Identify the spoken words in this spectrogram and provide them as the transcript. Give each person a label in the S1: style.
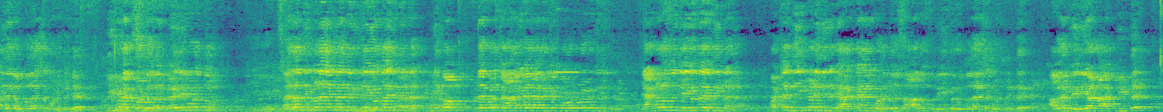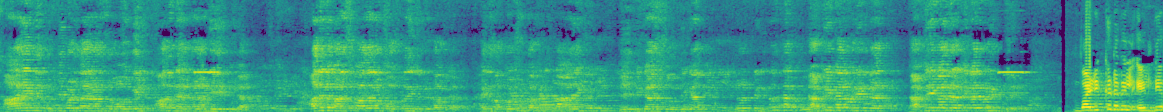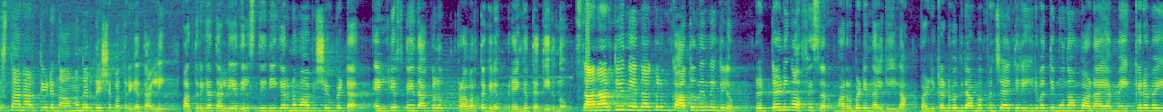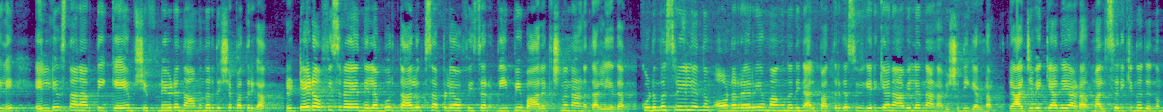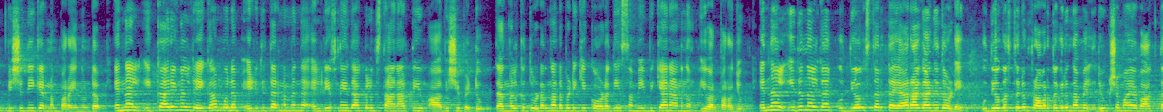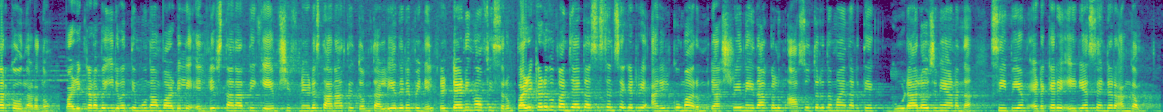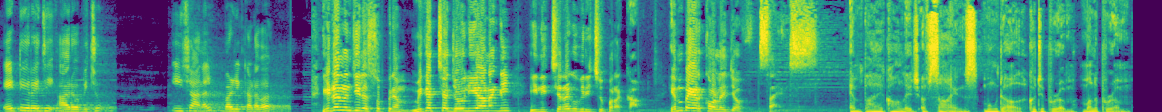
S1: ഇതെല്ലാം ഉപദേശം കൊടുത്തിട്ട് ഇവിടെ കൊണ്ടുവന്ന് പേര് കൊടുത്തു. അല്ല നിങ്ങളെ ഞങ്ങൾ ചെയ്യുന്നതായിരുന്നില്ല ഇപ്പൊ ഇതേപോലെ ചാനലുകാരൊക്കെ ഫോട്ടോ എടുക്കുന്നുണ്ട്. ഞങ്ങളൊന്നും ചെയ്യുന്നതായിരുന്നില്ല പക്ഷെ നിങ്ങൾ ഇതിന് വ്യാഖ്യാനം കൊടുത്ത് സാധു സ്ത്രീക്ക് ഒരു ഉപദേശം കൊടുത്തിട്ട് അവരെ ബലിയാടാക്കിയിട്ട് ആരെങ്കിലും തൃപ്തിപ്പെടുത്താനാണ് ശ്രമമെങ്കിൽ അത് ഞങ്ങൾ അംഗീകരിക്കില്ല. അതിന്റെ മനസ്സമാധാനം സ്വസ്ഥത നിങ്ങൾക്ക് ഉണ്ടാവില്ല അതിന് സന്തോഷം ഉണ്ടാവില്ല. നിങ്ങൾ ആരെങ്കിലും ജയിപ്പിക്കാനും തോൽപ്പിക്കാനും നിങ്ങൾക്ക് നിങ്ങൾ രാഷ്ട്രീയക്കാരെ പണിയെടുക്കുക. രാഷ്ട്രീയക്കാരെ രാഷ്ട്രീയക്കാരെ പണിയെടുക്കില്ലേ?
S2: വഴിക്കടവിൽ എൽ ഡി എഫ് സ്ഥാനാർത്ഥിയുടെ നാമനിർദ്ദേശ പത്രിക തള്ളി. പത്രിക തള്ളിയതിൽ സ്ഥിരീകരണം ആവശ്യപ്പെട്ട് എൽ ഡി എഫ് നേതാക്കളും പ്രവർത്തകരും രംഗത്തെത്തിയിരുന്നു. സ്ഥാനാർത്ഥിയും നേതാക്കളും കാത്തുനിന്നെങ്കിലും റിട്ടേണിംഗ് ഓഫീസർ മറുപടി നൽകിയില്ല. വഴിക്കടവ് ഗ്രാമപഞ്ചായത്തിലെ ഇരുപത്തിമൂന്നാം വാർഡായ മേക്കരവയിലെ എൽ ഡി എഫ് സ്ഥാനാർത്ഥി കെ എം ഷിഫ്നയുടെ നാമനിർദ്ദേശ പത്രിക റിട്ടയർഡ് ഓഫീസറായ Nilambur taluk supply officer V P ബാലകൃഷ്ണനാണ് തള്ളിയത്. കുടുംബശ്രീയിൽ നിന്നും ഓണറേറിയം വാങ്ങുന്നതിനാൽ പത്രിക സ്വീകരിക്കാനാവില്ലെന്നാണ് വിശദീകരണം. രാജിവെക്കാതെയാണ് മത്സരിക്കുന്നതെന്നും വിശദീകരണം പറയുന്നുണ്ട്. എന്നാൽ ഇക്കാര്യങ്ങൾ രേഖാമൂലം എഴുതി തരണമെന്ന് എൽ ഡി എഫ് നേതാക്കളും സ്ഥാനാർത്ഥിയും ആവശ്യപ്പെട്ടു. തങ്ങൾക്ക് തുടർ നടപടിക്ക് കോടതിയെ സമീപിക്കാനാണെന്നും ഇവർ പറഞ്ഞു. എന്നാൽ ഇത് നൽകാൻ ഉദ്യോഗസ്ഥർ തയ്യാറാകാഞ്ഞതോടെ ഉദ്യോഗസ്ഥരും പ്രവർത്തകരും തമ്മിൽ രൂക്ഷമായ വാക്തർക്കവും നടന്നു. വഴിക്കടവ് ഇരുപത്തിമൂന്നാം വാർഡിലെ എൽ ഡി എഫ് സ്ഥാനാർത്ഥി കെ എം ഷിഫ്നയുടെ സ്ഥാനാർത്ഥിത്വം തള്ളിയതിന് പിന്നിൽ റിട്ടേണിംഗ് ഓഫീസറും വഴിക്കടവ് പഞ്ചായത്ത് അസിസ്റ്റന്റ് സെക്രട്ടറി അനിൽകുമാറും രാഷ്ട്രീയ നേതാക്കളും ആസൂത്രിതമായി നടത്തിയ ഗൂഢാലോചനയാണെന്ന് C P M Edakkara area centre അംഗം എ ടി റെജി ആരോപിച്ചു. ഈ ചാനൽ വഴിക്കടവ്.
S3: ഇടനെഞ്ചിലെ സ്വപ്നം മികച്ച ജോലിയാണെങ്കിൽ ഇനി ചിറകു വിരിച്ചു പറക്കാം. Empire college of science.
S4: Empire College of Science, Moondal, Kuttipuram, Malappuram.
